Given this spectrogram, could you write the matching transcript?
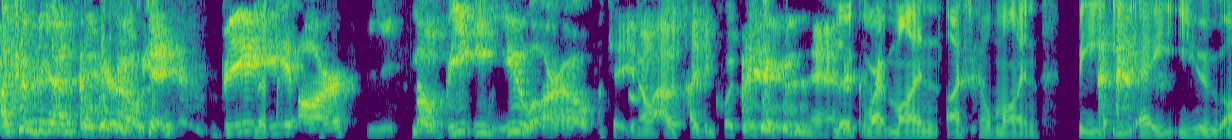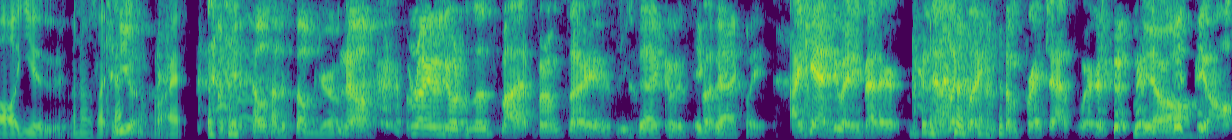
I couldn't figure out how to spell bureau. Okay, B E R No. oh B E U R O. okay, you know, I was typing quickly, and Look, right, mine, I spelled mine B E A U R U. And I was like, Can that's you- not right. okay, tell us how to spell bureau. No, I'm not gonna do it on the spot, but I'm sorry. It was just, exactly, It was exactly. I can't do any better, but that looks like some French ass word. Bureau. Bureau.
